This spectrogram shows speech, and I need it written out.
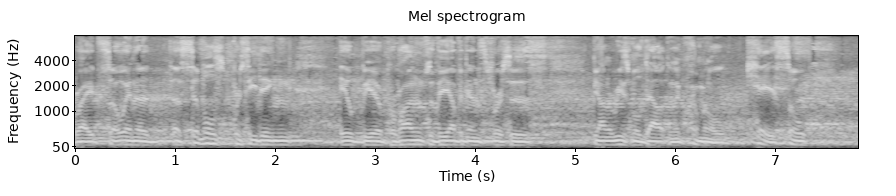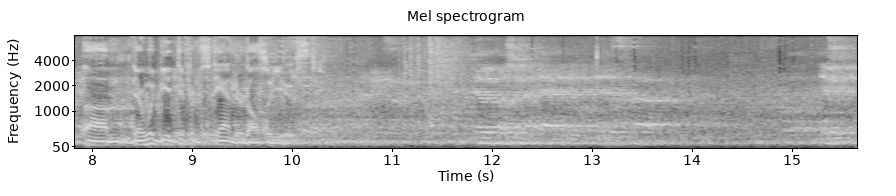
right? So in a, a civil proceeding, it'll be a preponderance of the evidence versus beyond a reasonable doubt in a criminal case. So um, there would be a different standard also used. The other question I had is, uh, if,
